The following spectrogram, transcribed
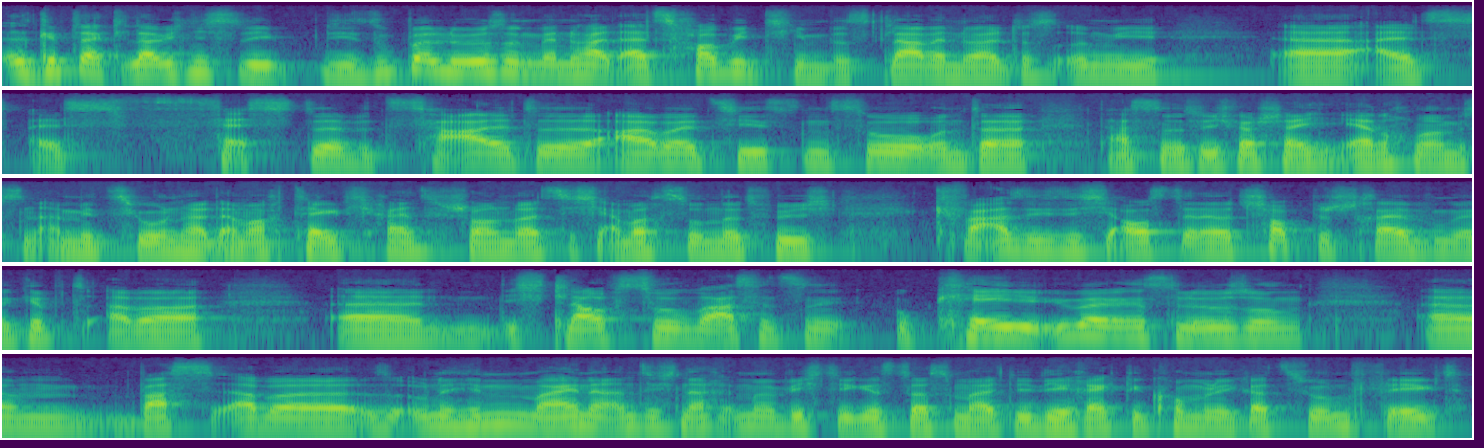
es gibt da, glaube ich, nicht so die, die super Lösung, wenn du halt als Hobbyteam bist. Klar, wenn du halt das irgendwie äh, als, als feste, bezahlte Arbeit siehst und so. Und da, da hast du natürlich wahrscheinlich eher noch mal ein bisschen Ambitionen, halt einfach täglich reinzuschauen, weil es sich einfach so natürlich quasi sich aus deiner Jobbeschreibung ergibt. Aber äh, ich glaube, so war es jetzt eine okay Übergangslösung. Ähm, was aber ohnehin meiner Ansicht nach immer wichtig ist, dass man halt die direkte Kommunikation pflegt,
